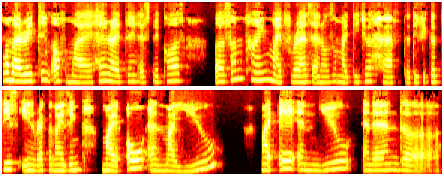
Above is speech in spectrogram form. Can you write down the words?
For my rating of my handwriting is because uh, sometimes my friends and also my teacher have the difficulties in recognizing my O and my U, my A and U, and then the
